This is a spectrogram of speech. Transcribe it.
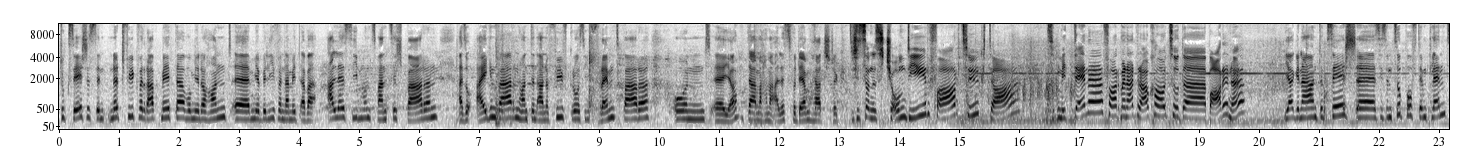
du siehst, es sind nicht viele Quadratmeter, wo wir da haben. Äh, wir beliefern damit aber alle 27 Baren, also Eigenbaren, haben dann auch noch fünf große Fremdbaren. Und äh, ja, da machen wir alles von dem Herzstück. Das ist so ein John Deere Fahrzeug da. Mit denen fährt man auch halt zu den Baren, ne? Ja genau, und du siehst, äh, sie sind super auf dem Gelände,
